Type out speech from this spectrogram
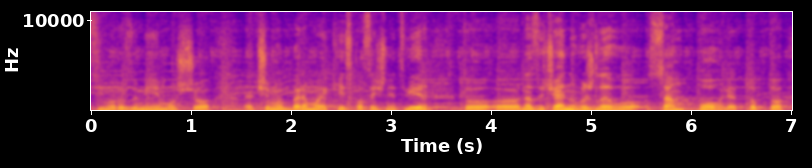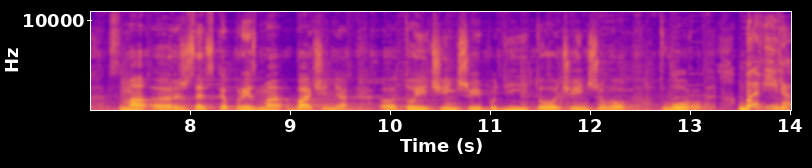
всі ми розуміємо, що якщо ми беремо якийсь класичний твір, то е, надзвичайно важливо сам погляд, тобто сама е, режисерська призма бачення тої чи іншої події, того чи іншого твору. Бавіля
